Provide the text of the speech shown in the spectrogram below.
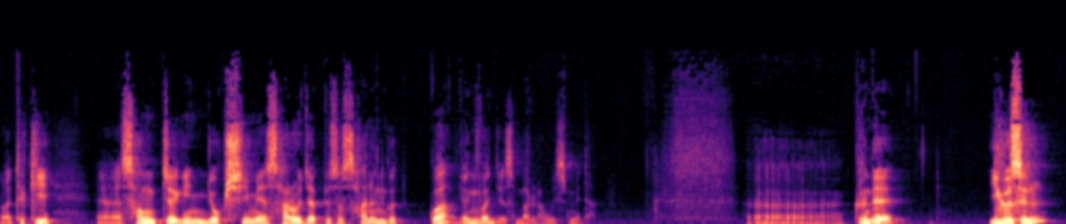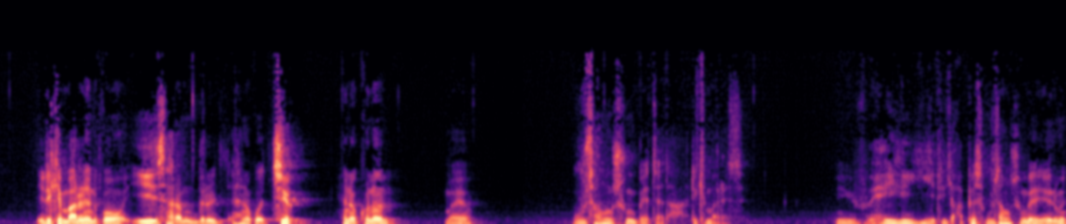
어, 특히 성적인 욕심에 사로잡혀서 사는 것과 연관지어서 말을 하고 있습니다. 어, 그런데 이것을 이렇게 말을 해놓고 이 사람들을 해놓고 즉 해놓고는 뭐예요? 우상숭배자다 이렇게 말했어요. 왜 이렇게 앞에서 우상숭배? 여러분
